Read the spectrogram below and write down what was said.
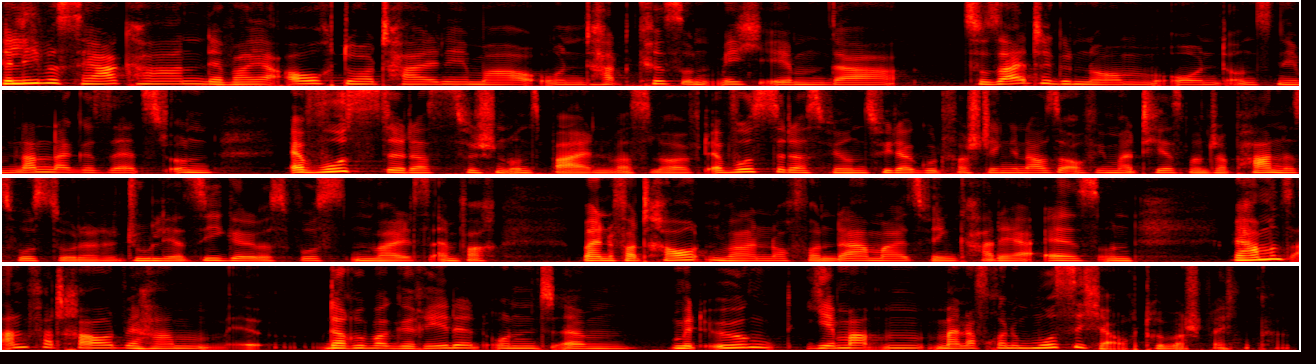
Der liebe Serkan, der war ja auch dort Teilnehmer und hat Chris und mich eben da zur Seite genommen und uns nebeneinander gesetzt und er wusste, dass zwischen uns beiden was läuft. Er wusste, dass wir uns wieder gut verstehen. Genauso auch wie Matthias Manjapan es wusste oder Julia Siegel es wussten, weil es einfach meine Vertrauten waren noch von damals wegen KDRS. Und wir haben uns anvertraut, wir haben äh, darüber geredet und ähm, mit irgendjemandem meiner Freunde muss ich ja auch drüber sprechen können.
